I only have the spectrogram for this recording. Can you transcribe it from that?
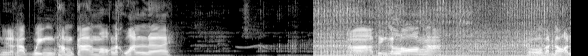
นี่แหละครับ วิ่งทำกลางหมอกและควันเลย อ่า ถึงก็ร้องอะโถกระดอน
